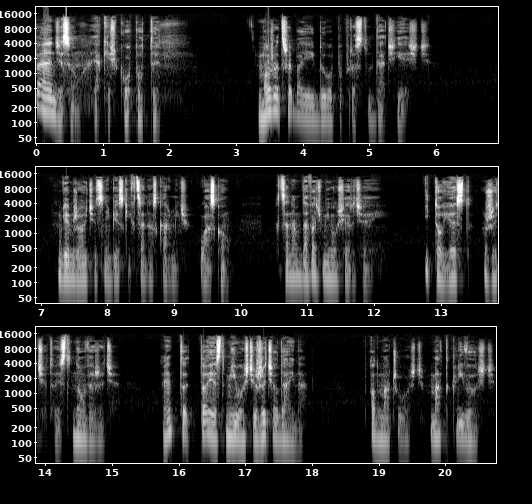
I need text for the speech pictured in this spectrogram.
Wszędzie są jakieś kłopoty. Może trzeba jej było po prostu dać jeść. Wiem, że Ojciec Niebieski chce nas karmić łaską, chce nam dawać miłosierdzie. I to jest życie, to jest nowe życie. To, to jest miłość życiodajna. On ma czułość, matkliwość.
